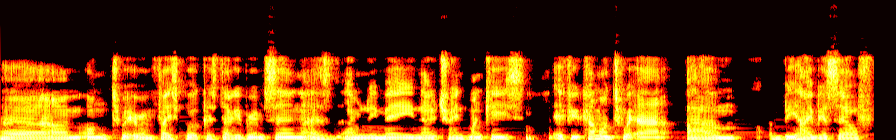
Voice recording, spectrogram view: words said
Uh, I'm on Twitter and Facebook as Dougie Brimson, as only me, no trained monkeys. If you come on Twitter, um, behave yourself.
